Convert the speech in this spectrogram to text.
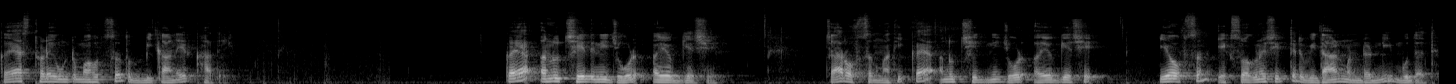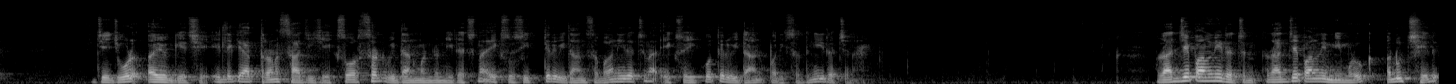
કયા સ્થળે ઊંટ મહોત્સવ? તો બિકાનેર ખાતે. કયા અનુચ્છેદની જોડ અયોગ્ય છે? ચાર ઓપ્શનમાંથી કયા અનુચ્છેદની જોડ અયોગ્ય છે? એ ઓપ્શન એકસો ઓગણસિત્તેર વિધાનમંડળની મુદત. જે જોડ અયોગ્ય છે. એટલે કે આ ત્રણ સાચી છે. એકસો અડસઠ વિધાનમંડળની રચના, એકસો સિત્તેર વિધાનસભાની રચના, એકસો એકોતેર વિધાન પરિષદની રચના. રાજ્યપાલની રચના, રાજ્યપાલની નિમણૂક અનુચ્છેદ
